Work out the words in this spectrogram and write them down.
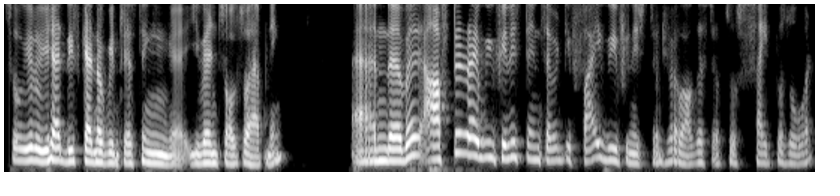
so, you know, we had these kind of interesting uh, events also happening. And uh, well, after I, we finished in 75, we finished 75 August so, site was over.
